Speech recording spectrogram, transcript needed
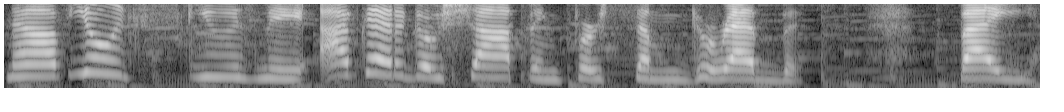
Now, if you'll excuse me, I've got to go shopping for some grub. Bye.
